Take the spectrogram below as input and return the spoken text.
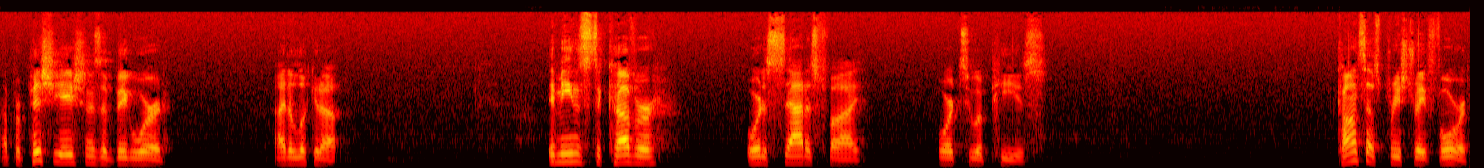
Now, propitiation is a big word. I had to look it up. It means to cover or to satisfy or to appease. Concept's pretty straightforward.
